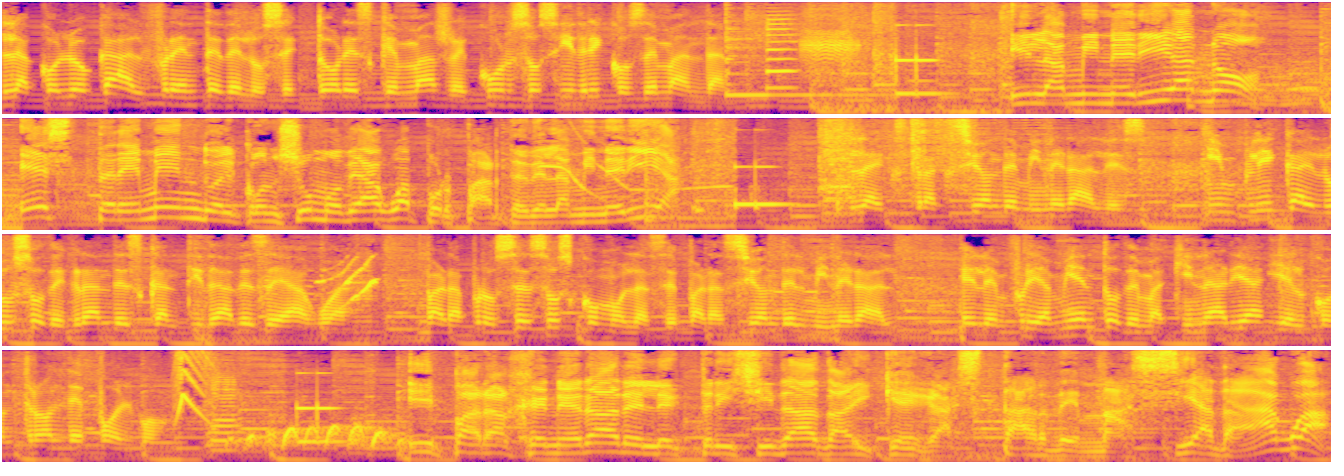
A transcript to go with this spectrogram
la coloca al frente de los sectores que más recursos hídricos demandan. Y la minería no. Es tremendo el consumo de agua por parte de la minería. La extracción de minerales implica el uso de grandes cantidades de agua para procesos como la separación del mineral, el enfriamiento de maquinaria y el control de polvo. Y para generar electricidad hay que gastar demasiada agua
